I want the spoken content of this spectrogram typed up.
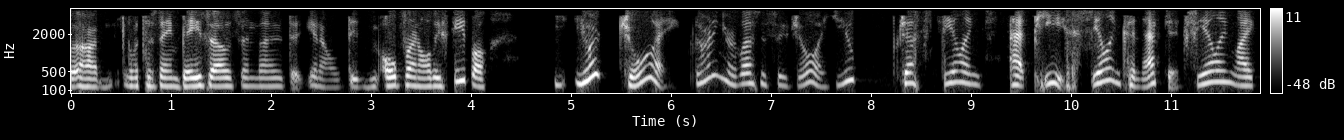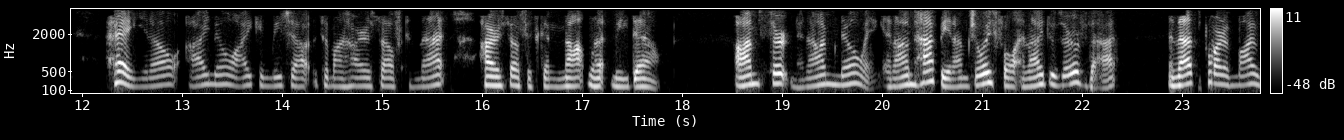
uh, what's his name, Bezos, and the, the you know the Oprah and all these people. Your joy, learning your lessons through joy, you just feeling at peace, feeling connected, feeling like, hey, you know, I know I can reach out to my higher self, and that higher self is going to not let me down. I'm certain, and I'm knowing, and I'm happy, and I'm joyful, and I deserve that. And that's part of my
